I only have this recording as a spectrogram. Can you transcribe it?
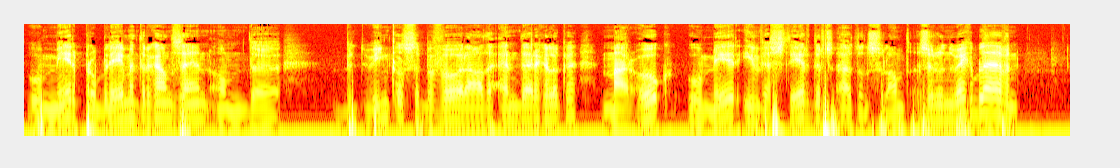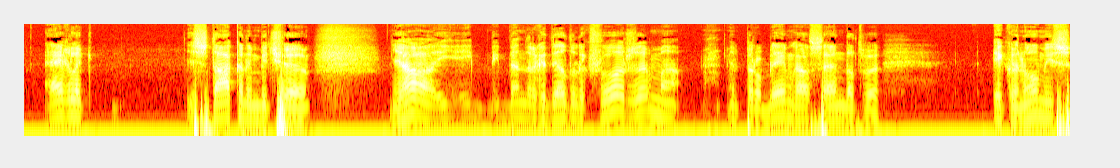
hoe meer problemen er gaan zijn om de winkels te bevoorraden en dergelijke, maar ook hoe meer investeerders uit ons land zullen wegblijven. Eigenlijk is staken een beetje. Ja, ik, ik ben er gedeeltelijk voor, maar het probleem gaat zijn dat we economisch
